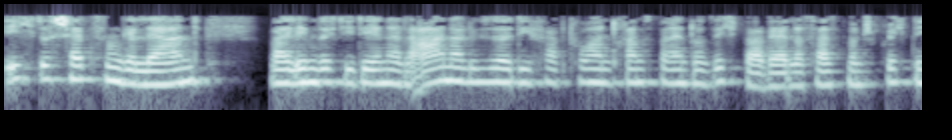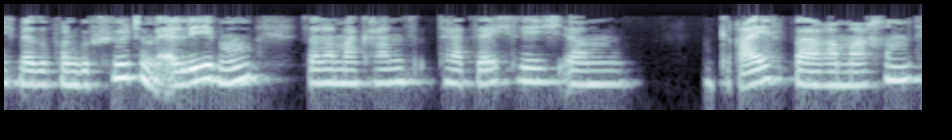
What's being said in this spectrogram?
ich das schätzen gelernt, weil eben durch die DNLA-Analyse die Faktoren transparent und sichtbar werden. Das heißt, man spricht nicht mehr so von gefühltem Erleben, sondern man kann es tatsächlich ähm, greifbarer machen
